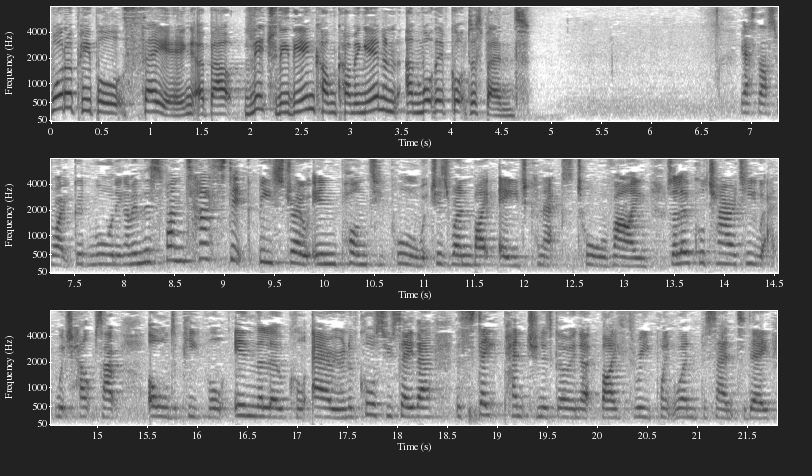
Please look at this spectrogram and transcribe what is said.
What are people saying about literally the income coming in and, and what they've got to spend? Yes, that's right. Good morning. I'm in this fantastic bistro in Pontypool, which is run by Age Connects Torfaen. It's a local charity which helps out older people in the local area. And of course, you say there the state pension is going up by 3.1% today.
